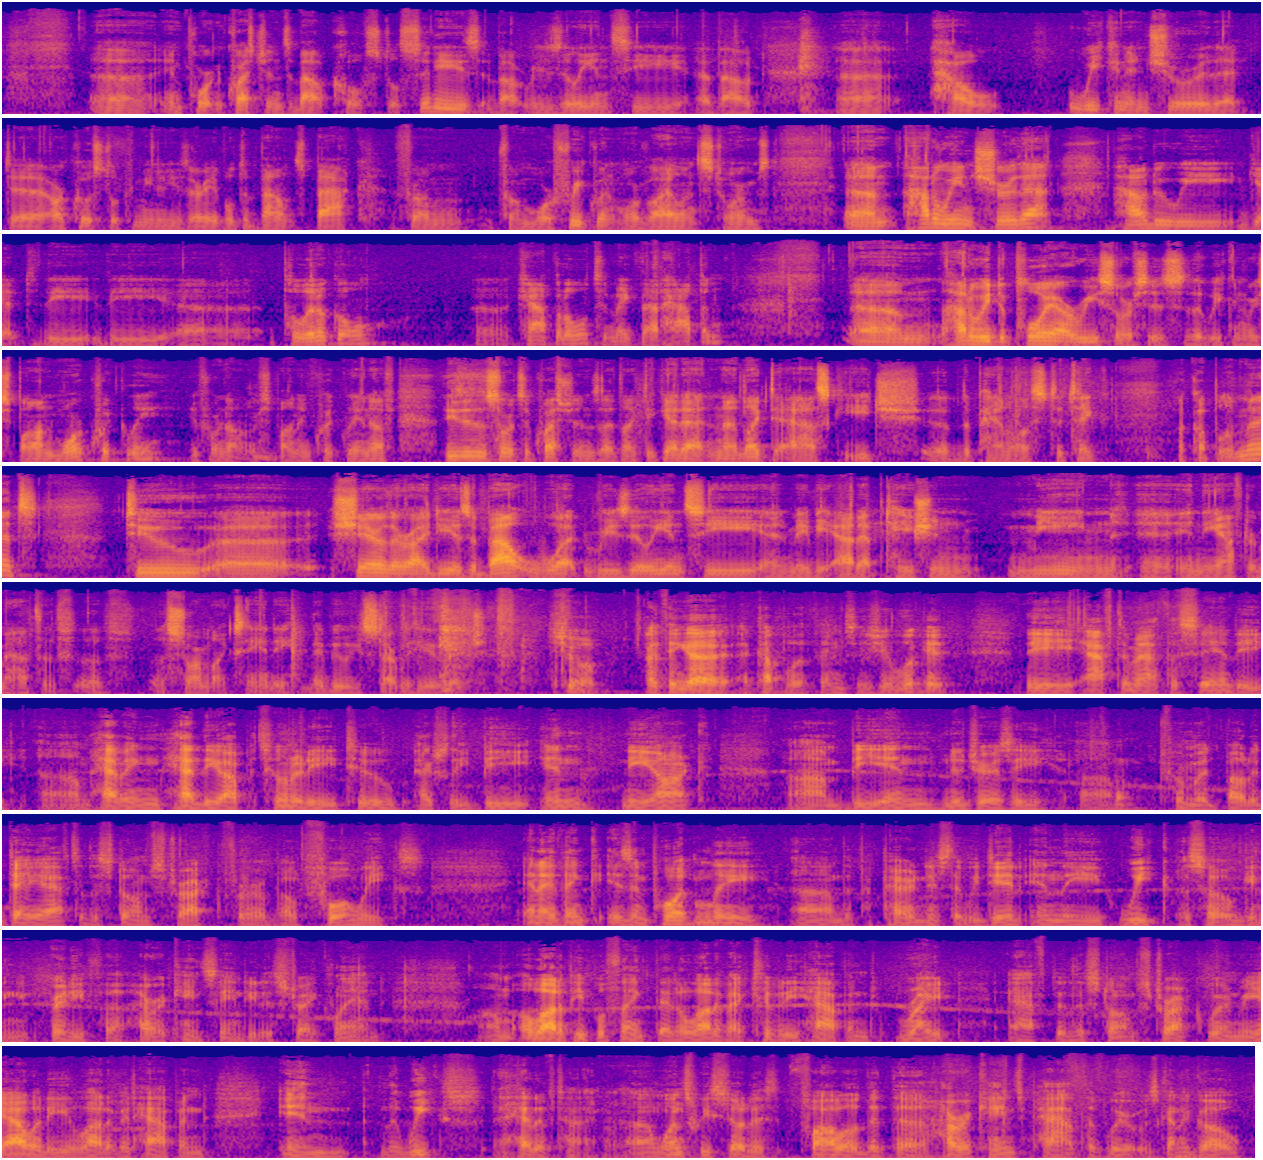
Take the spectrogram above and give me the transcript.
uh, important questions about coastal cities, about resiliency, about uh, how we can ensure that uh, our coastal communities are able to bounce back from, from more frequent, more violent storms. Um, how do we ensure that? How do we get the, the uh, political uh, capital to make that happen? Um, how do we deploy our resources so that we can respond more quickly if we're not responding quickly enough? These are the sorts of questions I'd like to get at, and I'd like to ask each of the panelists to take a couple of minutes to uh, share their ideas about what resiliency and maybe adaptation mean in, in the aftermath of, of, a storm like Sandy. Maybe we could start with you, Rich. Sure. I think a, a couple of things. As you look at the aftermath of Sandy, um, having had the opportunity to actually be in New York, um, be in New Jersey um, from about a day after the storm struck for about four weeks and I think is importantly um, the preparedness that we did in the week or so getting ready for Hurricane Sandy to strike land. Um, a lot of people think that a lot of activity happened right after the storm struck, where in reality a lot of it happened in the weeks ahead of time. Uh, once we started followed that the hurricane's path of where it was going to go,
